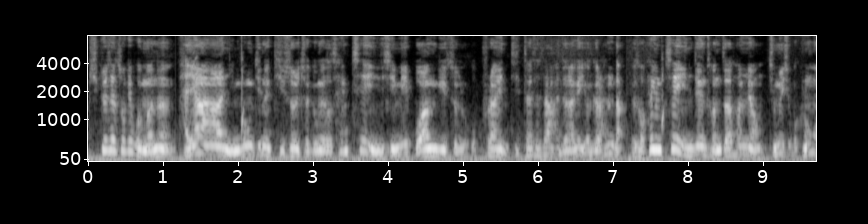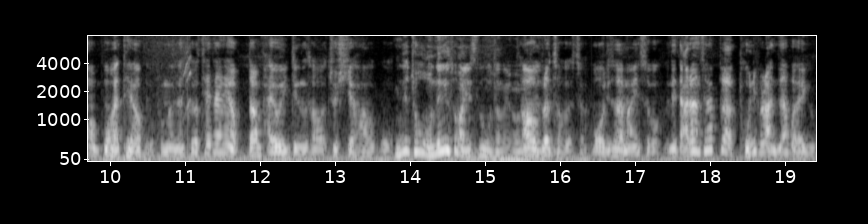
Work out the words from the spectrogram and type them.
식교세 속에 보면은 다양한 인공지능 기술 적용해서 생체 인식 및 보안 기술, 오프라인 디지털 세상 안전하게 연결한다. 그래서 생체 인증 전자 선명, 지문식 그런 거뭐 같아요. 이거 보면은. 그래서 세상에 없던 바이오 인증서 출시하고 근데 저거 은행에서 많이 쓰는 거잖아요 아. 그렇죠 그렇죠 뭐 어디서나 많이 쓰고 근데 나는 생각보다 돈이 별로 안 되나 봐요 이거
